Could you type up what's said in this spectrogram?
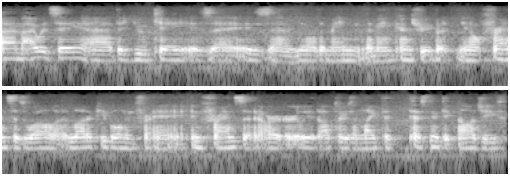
Um, I would say uh, the UK is uh, is uh, you know the main the main country, but you know France as well. A lot of people in in France are early adopters and like to test new technologies.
